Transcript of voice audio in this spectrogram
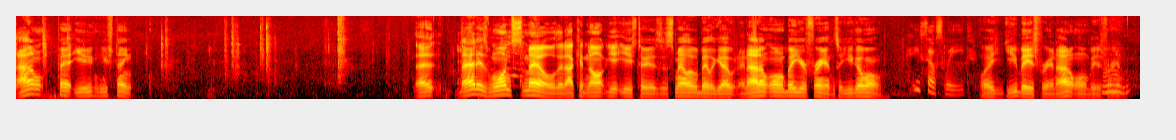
I don't pet you, you stink. That that is one smell that I cannot get used to is the smell of a billy goat, and I don't want to be your friend. So you go on. He's so sweet. Well, you be his friend. I don't want to be his friend. Mm-hmm.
